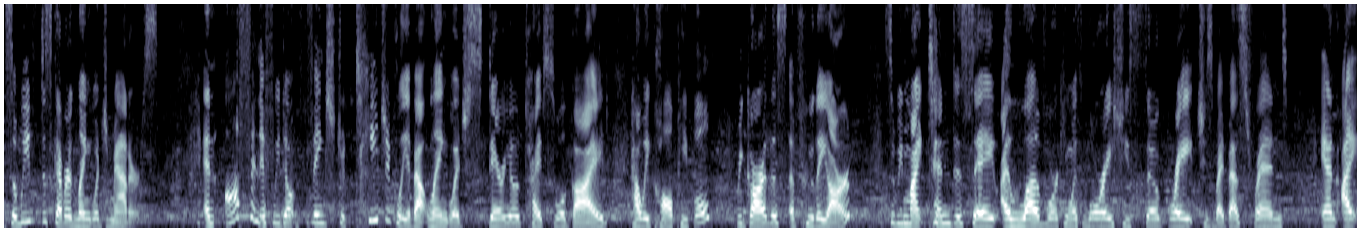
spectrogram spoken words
So we've discovered language matters. And often if we don't think strategically about language, stereotypes will guide how we call people, regardless of who they are. So we might tend to say, I love working with Lori, she's so great, she's my best friend, and I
